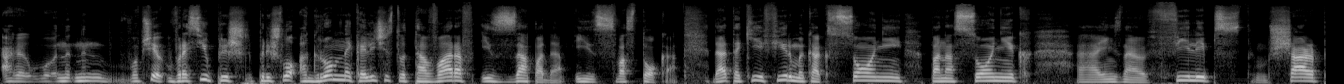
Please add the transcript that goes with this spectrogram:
А, вообще в Россию приш, пришло огромное количество товаров из Запада, из Востока. Да, такие фирмы, как Sony, Panasonic, а, я не знаю, Philips, Sharp,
